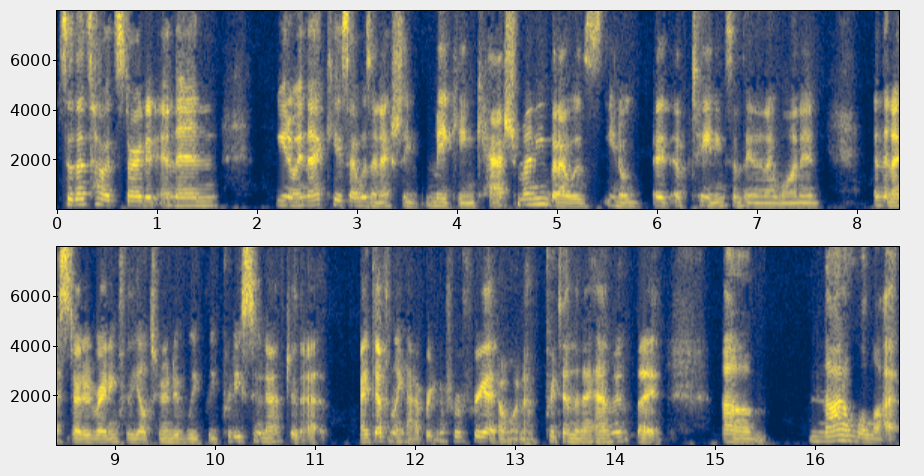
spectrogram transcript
So that's how it started. And then, you know, in that case, I wasn't actually making cash money, but I was, you know, obtaining something that I wanted. And then I started writing for the Alternative Weekly pretty soon after that. I definitely have written for free. I don't want to pretend that I haven't, but um, not a whole lot.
